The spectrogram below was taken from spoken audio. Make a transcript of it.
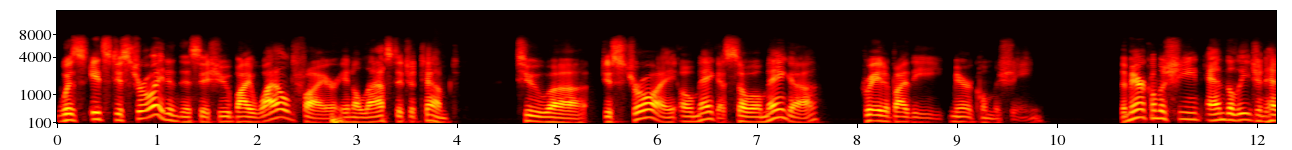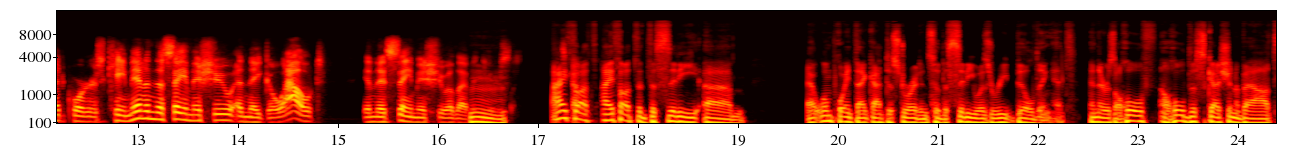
was it's destroyed in this issue by wildfire in a last ditch attempt to uh, destroy Omega. So Omega, created by the Miracle Machine, the Miracle Machine and the Legion headquarters came in in the same issue, and they go out in this same issue 11 Hmm. years later. I It's thought I thought that the city um, at one point that got destroyed, and so the city was rebuilding it. And there was a whole a whole discussion about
